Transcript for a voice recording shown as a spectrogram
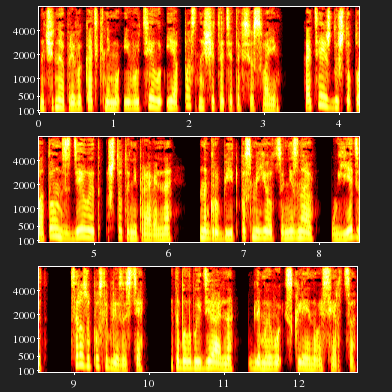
Начинаю привыкать к нему и его телу, и опасно считать это все своим. Хотя и жду, что Платон сделает что-то неправильное, Нагрубит, посмеется, не знаю, уедет. Сразу после близости. Это было бы идеально для моего склеенного сердца.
